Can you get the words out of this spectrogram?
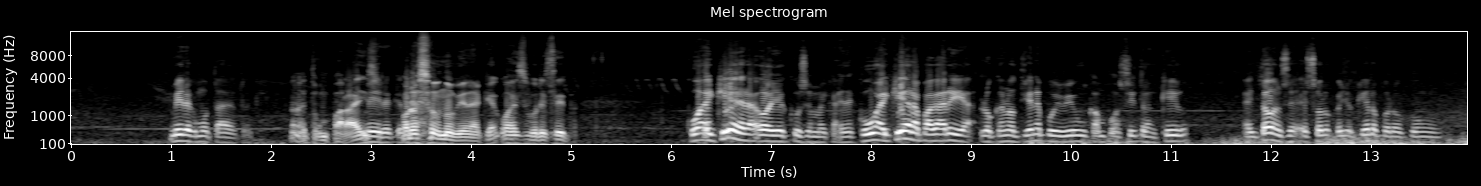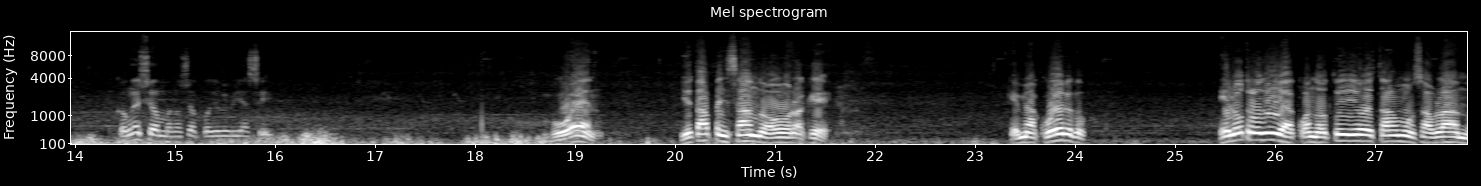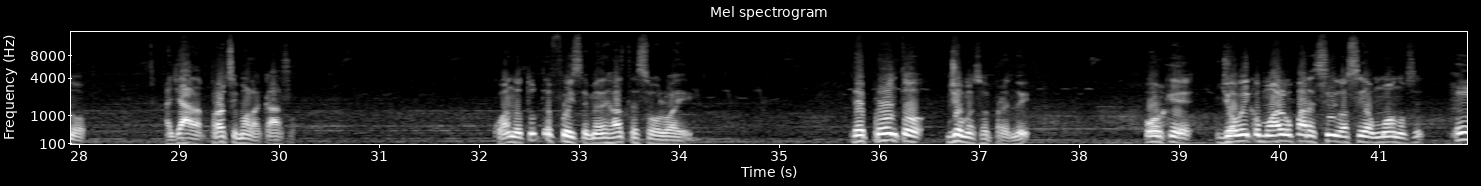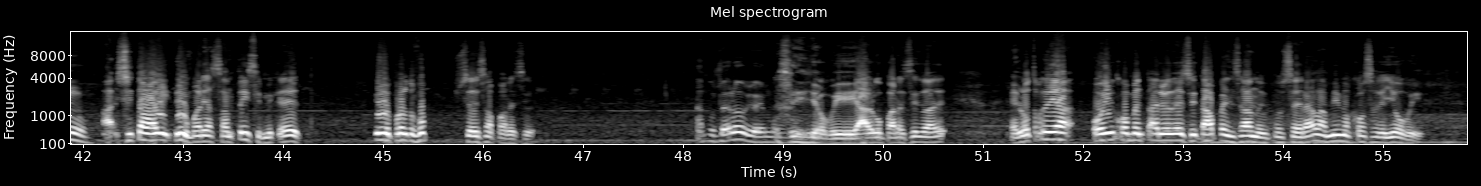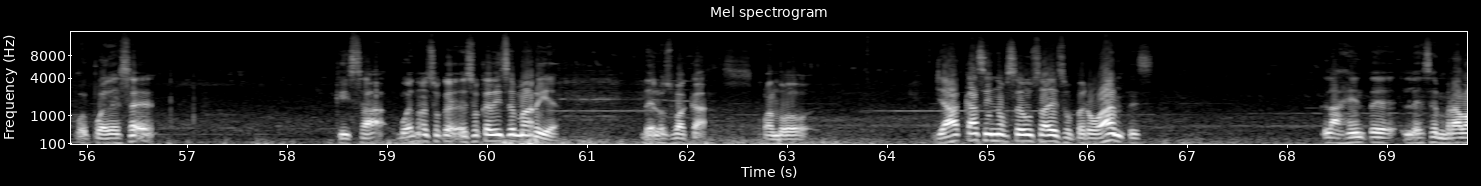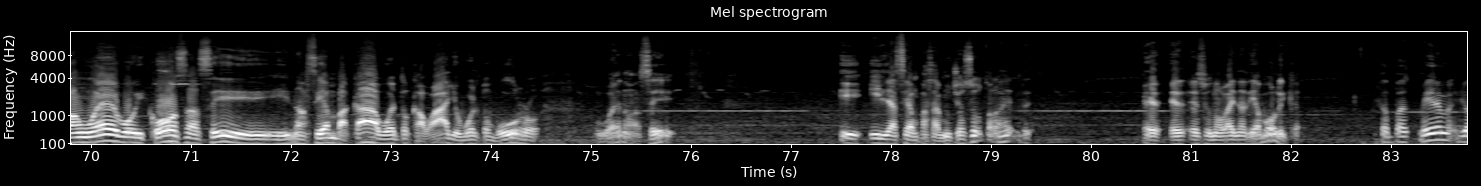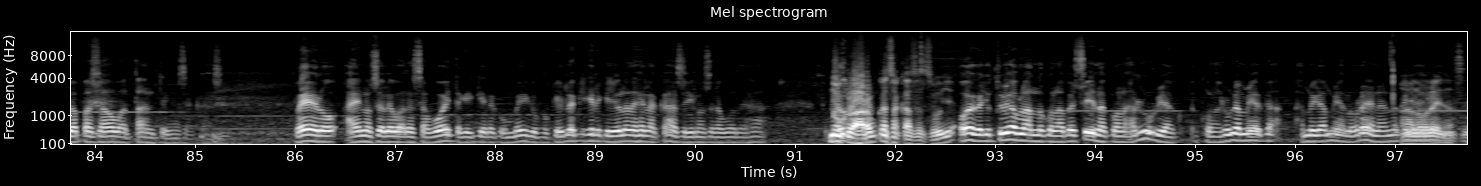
Mire cómo está esto aquí. No, esto es un paraíso. Por no. eso uno viene aquí a coger su brisita. Cualquiera, oye, escúcheme, Caide, cualquiera pagaría lo que no tiene por vivir en un campo así tranquilo. Entonces, eso es lo que yo quiero, pero con, con ese hombre no se ha podido vivir así. Bueno, yo estaba pensando ahora que, que me acuerdo, el otro día cuando tú y yo estábamos hablando allá próximo a la casa, cuando tú te fuiste me dejaste solo ahí, de pronto yo me sorprendí, porque yo vi como algo parecido así a un mono, ¿sí? Mm. Ah, sí estaba ahí, digo, María Santísima, ¿qué es esto? Y de pronto se desapareció. Ah, pues. Sí, yo vi algo parecido a él. El otro día oí un comentario de eso y estaba pensando, pues será la misma cosa que yo vi. Pues puede ser. Quizá, bueno, eso que, eso que dice María, de los vacas, cuando ya casi no se usa eso, pero antes la gente le sembraban huevos y cosas así, y nacían vacas, vueltos caballos, vueltos burros, bueno, así. Y, y le hacían pasar mucho susto a la gente. Es, es- es una vaina diabólica. Yo, míreme, yo he pasado bastante en esa casa. Pero a él no se le va a dar esa vuelta que quiere conmigo, porque él que quiere que yo le deje la casa y yo no se la voy a dejar. No, Yo- claro, porque esa casa es suya. Oiga, yo estuve hablando con la vecina, con la rubia, con la rubia amiga, amiga mía, Lorena. ¿no? Que A ella- Lorena, sí.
